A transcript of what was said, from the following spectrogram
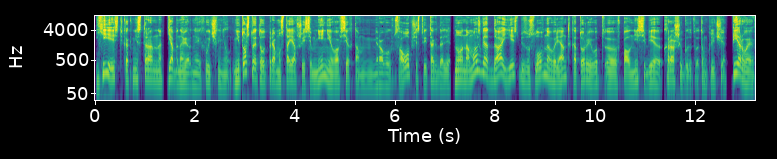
Есть, как ни странно. Я бы, наверное, их вычленил. Не то, что это вот прям устоявшееся мнение во всех там мировых сообществе и так далее. Но, на мой взгляд, да, есть, безусловно, варианты, которые вот э, вполне себе хороши будут в этом ключе. Первое.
